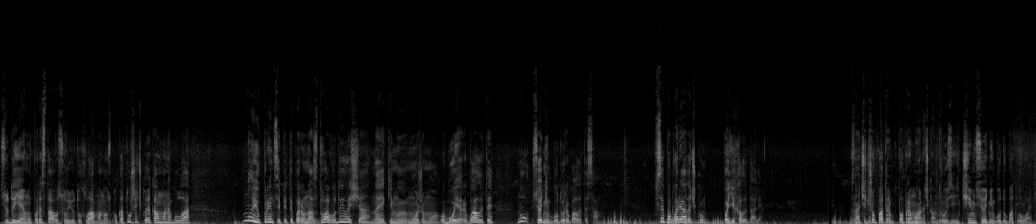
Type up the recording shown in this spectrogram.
Сюди я йому переставив свою ту флагмановську катушечку, яка в мене була. Ну і в принципі тепер у нас два водилища, на які ми можемо обоє рибалити. Ну, сьогодні буду рибалити сам. Все по порядочку, поїхали далі. Значить, що по, приманочкам, друзі, чим сьогодні буду батлувати?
